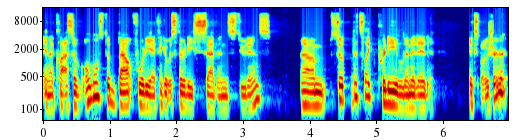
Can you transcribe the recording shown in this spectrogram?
in a class of almost about 40, I think it was 37 students. Um, so that's like pretty limited exposure.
